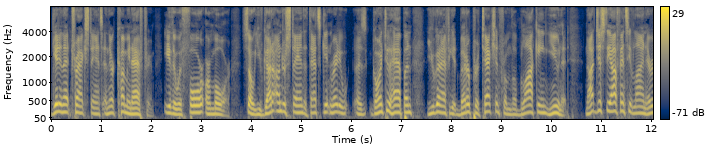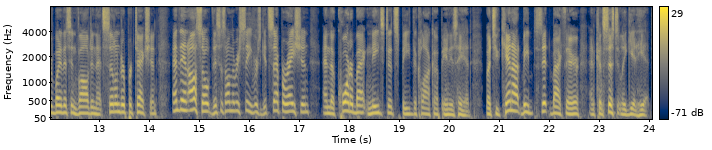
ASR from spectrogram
get in that track stance, and they're coming after him, either with four or more. So you've got to understand that that's getting ready is going to happen. You're going to have to get better protection from the blocking unit, not just the offensive line, everybody that's involved in that cylinder protection. And then also, this is on the receivers, get separation, and the quarterback needs to speed the clock up in his head. But you cannot be sit back there and consistently get hit.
